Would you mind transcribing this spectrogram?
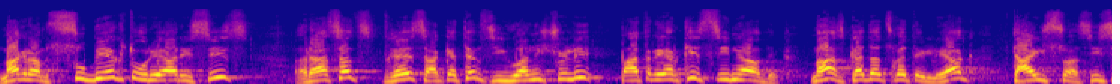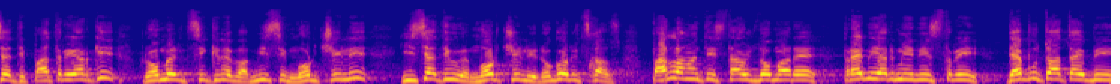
მაგრამ სუბიექტური არის ის, რასაც დღეს აკეთებს ივანიშვილი პატრიარქის წინააღმდეგ. მას გადაწყვეტილი აქვს დაისვას ისეთი პატრიარქი, რომელიც იქნება მისი მორჩილი, ისეთივე მორჩილი, როგორიც ხავს პარლამენტის თავმჯდომარე, პრემიერ-მინისტრი, დეპუტატები,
